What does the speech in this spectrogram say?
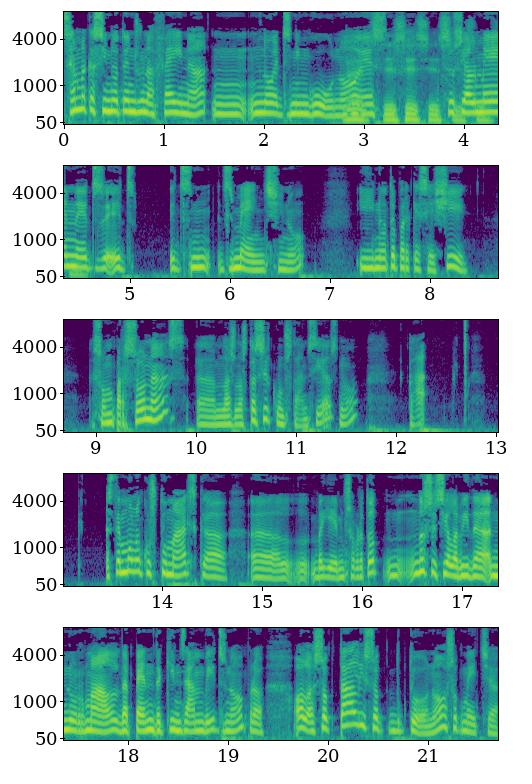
sembla que si no tens una feina no ets ningú, no? ets- és, sí, sí, sí, sí, socialment sí, sí. Ets, ets, ets, ets menys, no? I no té per què ser així. Som persones eh, amb les nostres circumstàncies, no? Clar, estem molt acostumats que eh, veiem, sobretot, no sé si a la vida normal, depèn de quins àmbits, no? però, hola, sóc tal i sóc doctor, no? O sóc metge,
